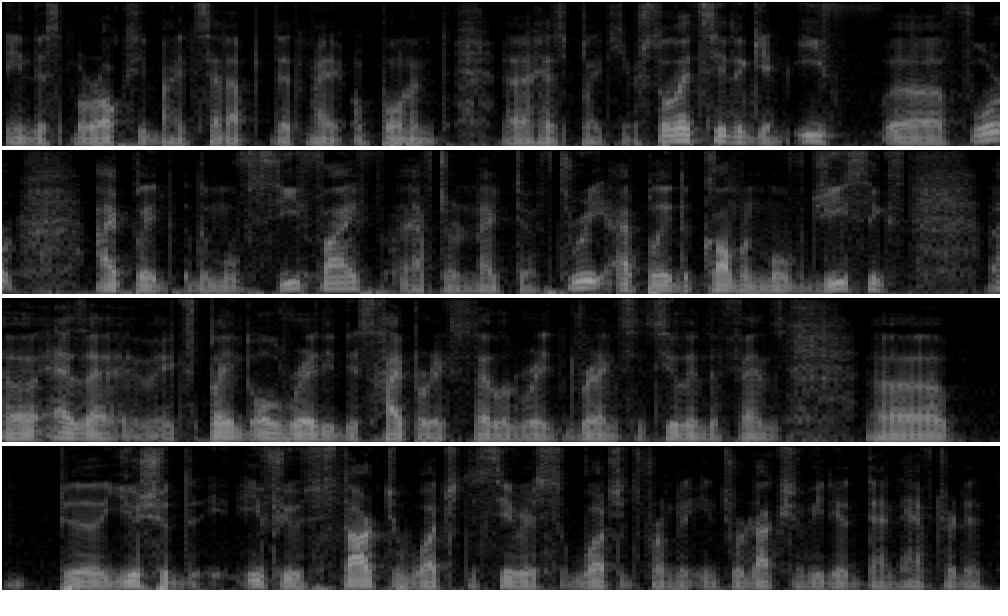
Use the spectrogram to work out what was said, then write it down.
in this Maroczy bind setup that my opponent uh, has played here. So let's see the game. e4, uh, I played the move c5 after knight to f3. I played the common move g6. Uh, as I explained already, this hyper accelerated Dragon Sicilian defense uh, you should if you start to watch the series watch it from the introduction video then after that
